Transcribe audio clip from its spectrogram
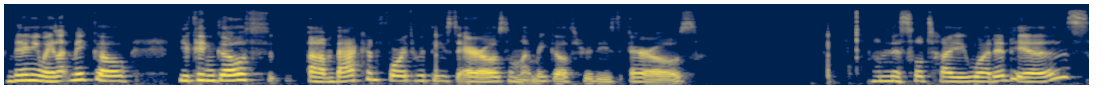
But anyway, let me go. You can go um, back and forth with these arrows and let me go through these arrows. And this will tell you what it is.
